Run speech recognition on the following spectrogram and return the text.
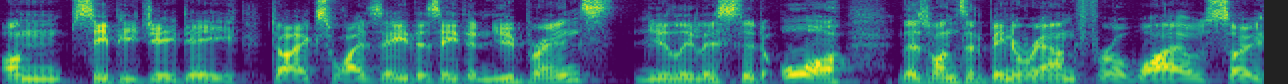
On cpgd.xyz, there's either new brands, newly listed, or there's ones that have been around for a while. So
